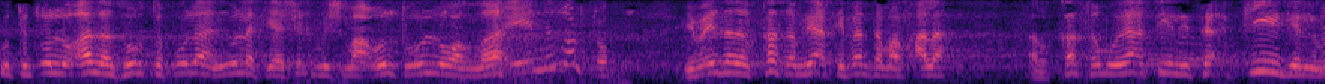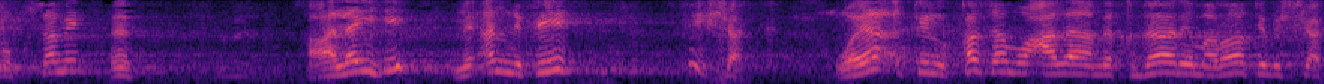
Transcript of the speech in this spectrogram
كنت تقول له أنا زرت فلان. يقول لك يا شيخ مش معقول تقول له والله إني زرته. يبقى اذا القسم يأتي في أنت مرحلة القسم يأتي لتأكيد المقسم عليه لأن فيه فيه شك. ويأتي القسم على مقدار مراتب الشك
